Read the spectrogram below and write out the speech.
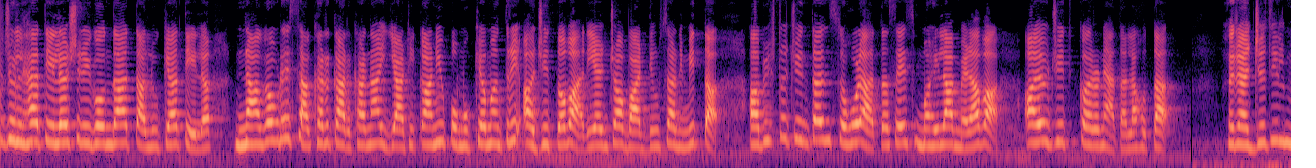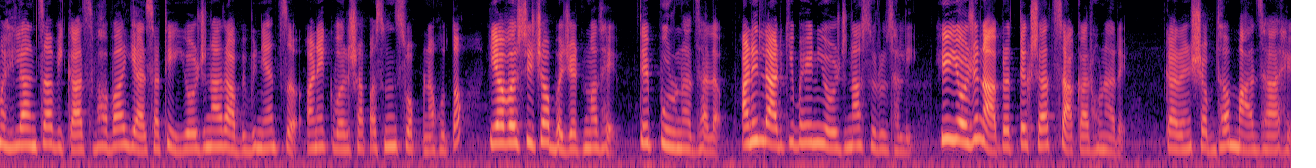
जिल्ह्यातील श्रीगोंदा तालुक्यातील नागवडे साखर कारखाना या ठिकाणी उपमुख्यमंत्री अजित पवार यांच्या वाढदिवसानिमित्त अभिष्टचिंतन सोहळा तसेच महिला मेळावा आयोजित करण्यात आला होता. राज्यातील महिलांचा विकास व्हावा यासाठी योजना राबविण्याचं अनेक वर्षापासून स्वप्न होतं. यावर्षीच्या बजेटमध्ये ते पूर्ण झालं आणि लाडकी बहीण योजना सुरू झाली. ही योजना प्रत्यक्षात साकार होणार आहे. कारण शब्द माझा आहे.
